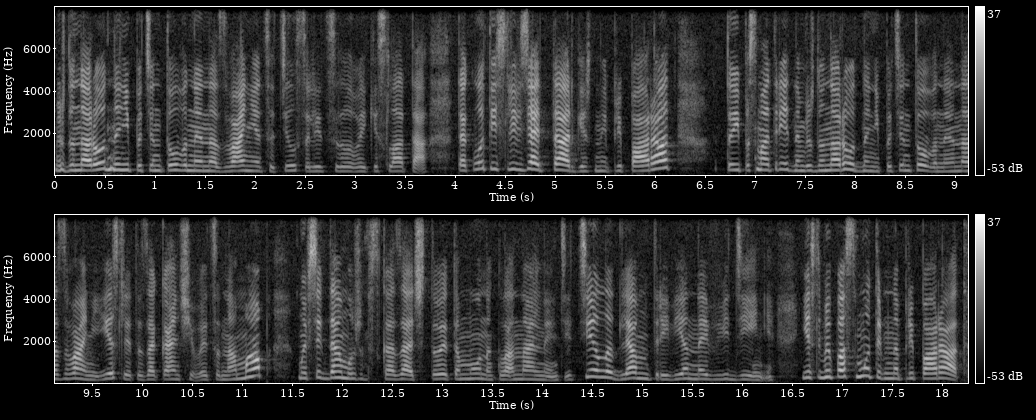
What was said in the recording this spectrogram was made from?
международное непатентованное название ацетилсалициловая кислота. Так вот, если взять таргетный препарат, что и посмотреть на международно непатентованное название, если это заканчивается на МАП, мы всегда можем сказать, что это моноклональное антитело для внутривенного введения. Если мы посмотрим на препарат,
